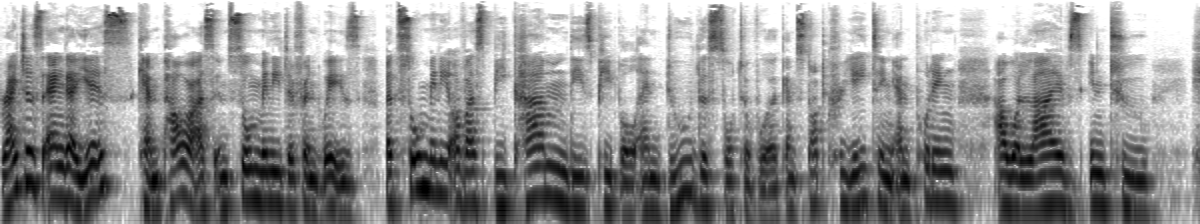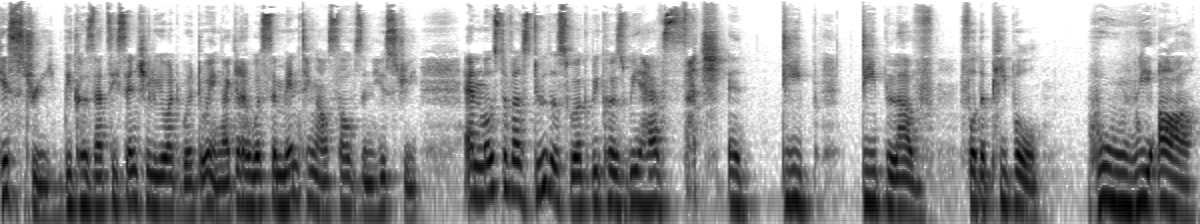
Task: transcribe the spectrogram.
Righteous anger yes can power us in so many different ways but so many of us become these people and do this sort of work and start creating and putting our lives into history because that's essentially what we're doing. Like we're cementing ourselves in history. And most of us do this work because we have such a deep, deep love for the people who we are.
